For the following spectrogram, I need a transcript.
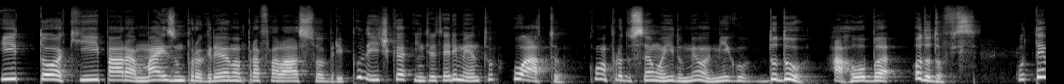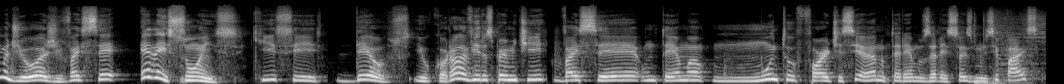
e tô aqui para mais um programa para falar sobre política e entretenimento, o Ato, com a produção aí do meu amigo Dudu, arroba o Dudufis. O tema de hoje vai ser eleições, que se Deus e o coronavírus permitir, vai ser um tema muito forte esse ano, teremos eleições municipais.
